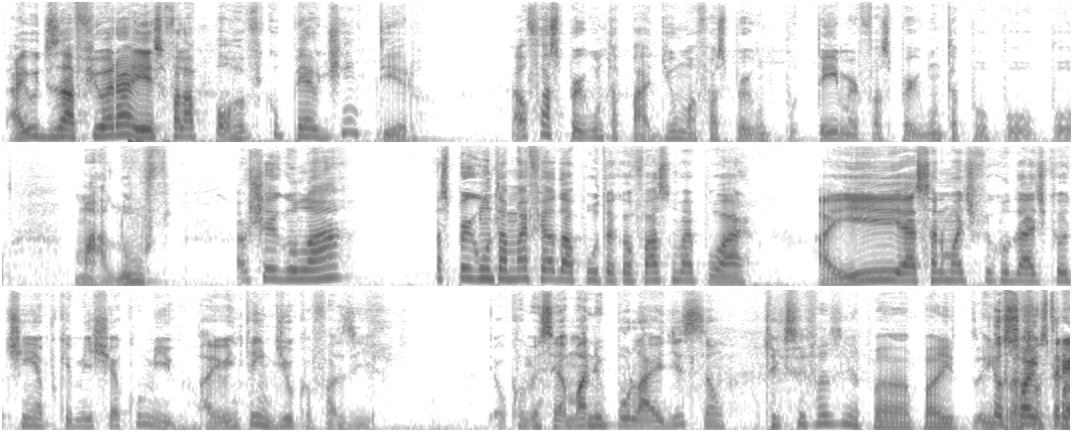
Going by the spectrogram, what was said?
aí o desafio era esse. Eu falava, porra, eu fico pé o dia inteiro. Aí eu faço pergunta pra Dilma, faço pergunta pro Temer, faço pergunta pro, pro, pro Maluf. Aí eu chego lá, as perguntas mais feias da puta que eu faço não vai pro ar. Aí essa era uma dificuldade que eu tinha, porque mexia comigo. Aí eu entendi o que eu fazia. Eu comecei a manipular a edição. O que, que você fazia pra, pra entrar Eu só, entre...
